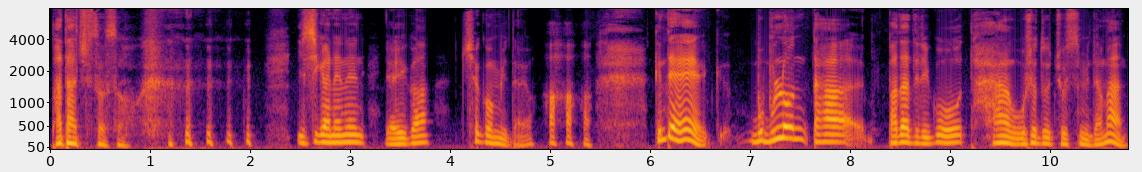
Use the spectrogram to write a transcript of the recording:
받아주소서. 이 시간에는 여기가 최고입니다요. 하하하. 근데 그, 뭐 물론 다 받아들이고 다 오셔도 좋습니다만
